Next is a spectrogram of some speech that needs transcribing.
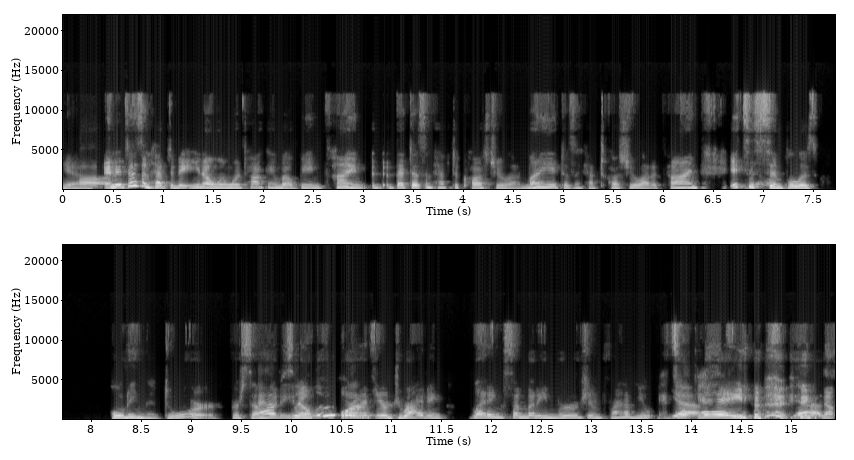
Yeah. Um, and it doesn't have to be, you know, when we're talking about being kind, that doesn't have to cost you a lot of money. It doesn't have to cost you a lot of time. It's no. as simple as holding the door for somebody, Absolutely. you know, or if you're driving, letting somebody merge in front of you. It's yes. okay. Yes. you know?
